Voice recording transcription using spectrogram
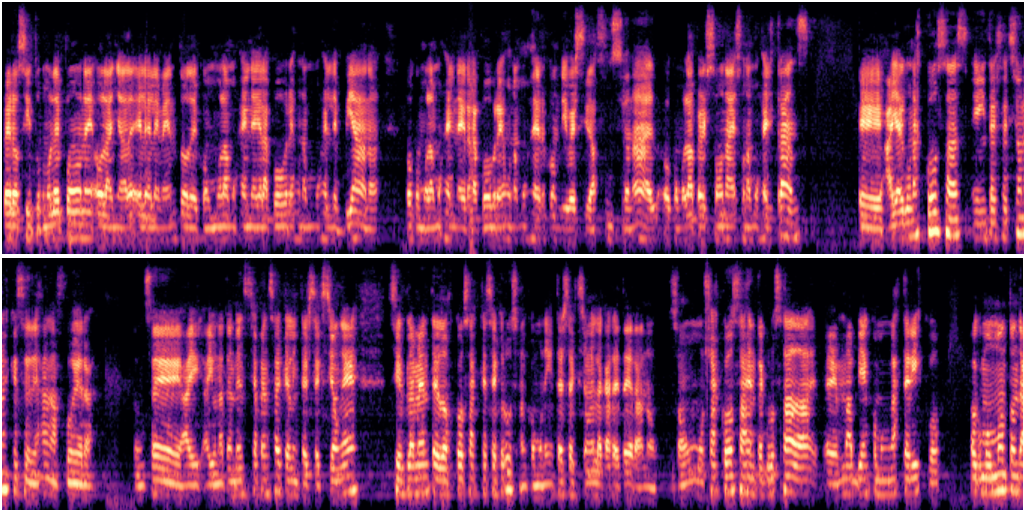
pero si tú no le pones o le añades el elemento de cómo la mujer negra pobre es una mujer lesbiana, o cómo la mujer negra pobre es una mujer con diversidad funcional, o cómo la persona es una mujer trans, eh, hay algunas cosas e intersecciones que se dejan afuera. Entonces hay, una tendencia a pensar que la intersección es simplemente dos cosas que se cruzan, como una intersección en la carretera. No, son muchas cosas entrecruzadas, es más bien como un asterisco o como un montón de,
